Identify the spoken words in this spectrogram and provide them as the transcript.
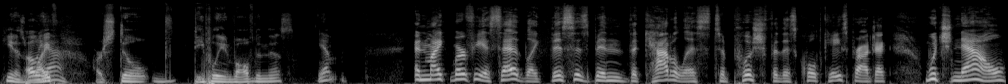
he and his Oh, wife yeah. are still deeply involved in this. Yep. And Mike Murphy has said, like, this has been the catalyst to push for this cold case project, which now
